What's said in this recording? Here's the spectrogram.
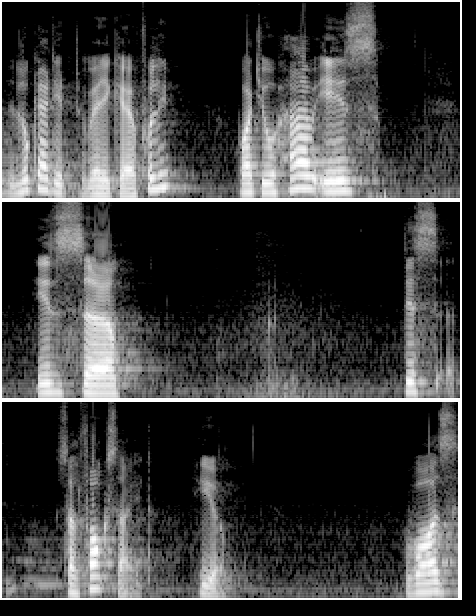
look at it very carefully what you have is is uh, this sulfoxide here was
